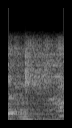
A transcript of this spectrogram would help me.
Yeah.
